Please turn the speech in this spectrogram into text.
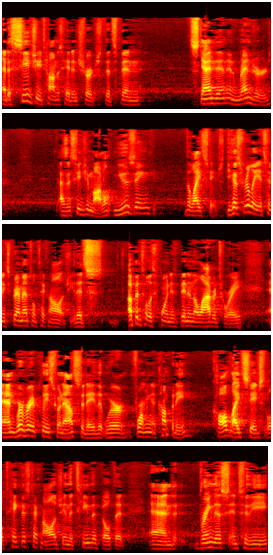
and a CG Thomas Haden Church that's been scanned in and rendered as a CG model using the light stage. Because really, it's an experimental technology that's, up until this point, has been in the laboratory. And we're very pleased to announce today that we're forming a company called Lightstage that will take this technology and the team that built it and bring this into the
